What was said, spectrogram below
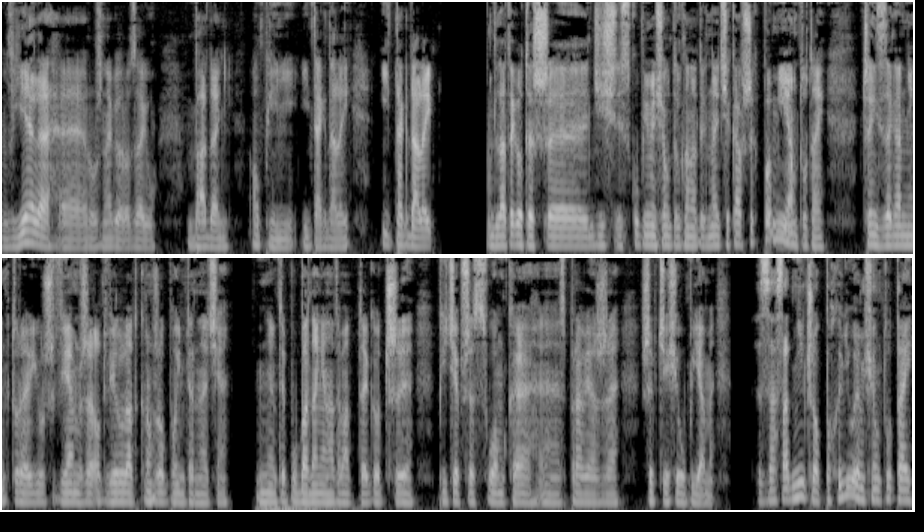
wiele różnego rodzaju badań opinii i tak dalej, i tak dalej. Dlatego też e, dziś skupimy się tylko na tych najciekawszych. Pomijam tutaj część zagadnień, które już wiem, że od wielu lat krążą po internecie, typu badania na temat tego, czy picie przez słomkę e, sprawia, że szybciej się upijamy. Zasadniczo pochyliłem się tutaj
